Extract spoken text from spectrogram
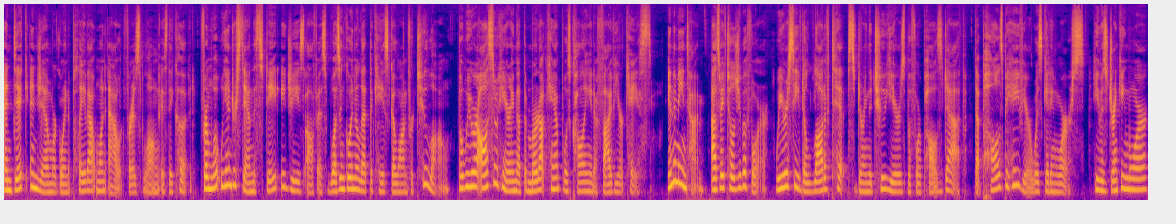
And Dick and Jim were going to play that one out for as long as they could. From what we understand, the state AG's office wasn't going to let the case go on for too long, but we were also hearing that the Murdaugh camp was calling it a five year case. In the meantime, as we've told you before, we received a lot of tips during the two years before Paul's death that Paul's behavior was getting worse. He was drinking more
